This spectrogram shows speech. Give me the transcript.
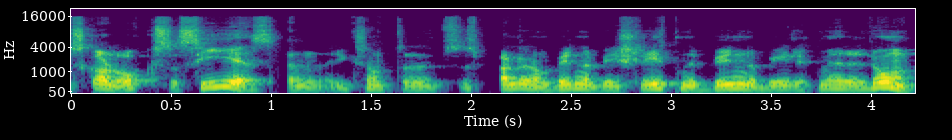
skal også sies. Spillerne begynner å bli slitne, begynner å bli litt mer rom.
